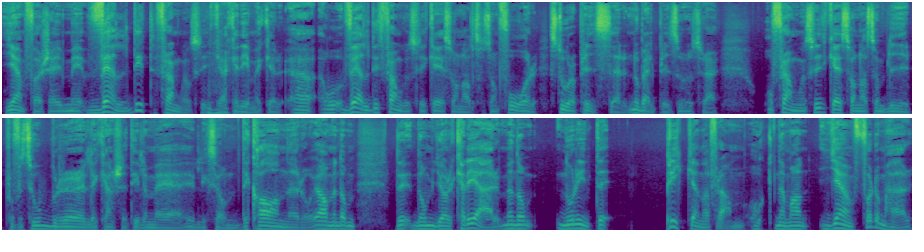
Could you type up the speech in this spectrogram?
jämför sig med väldigt framgångsrika mm. akademiker. Eh, och väldigt framgångsrika är sådana alltså som får stora priser, Nobelpriser och sådär. Och framgångsrika är sådana som blir professorer eller kanske till och med liksom dekaner. Och, ja, men de, de, de gör karriär, men de når inte prick ända fram. Och när man jämför de här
